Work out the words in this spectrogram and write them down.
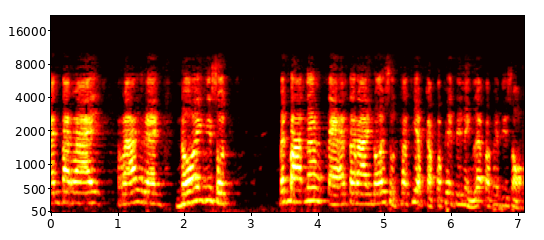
อันตรายร้ายแรงน้อยที่สุด เป็นบาปนะแต่อันตรายน้อยสุดถ้าเทียบกับประเภทที่หนึ่งและประเภทที่สอง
